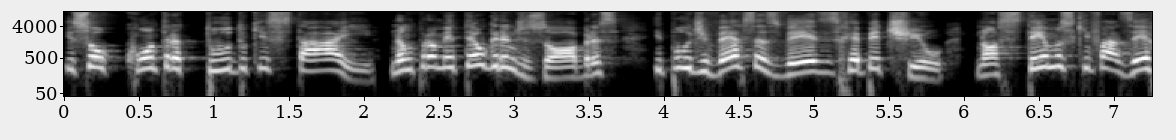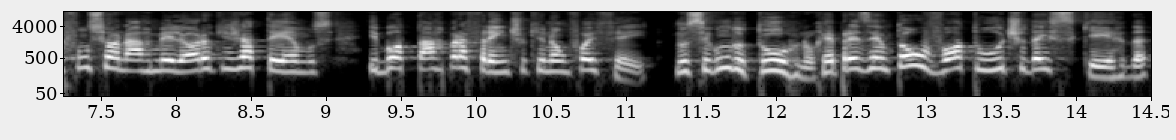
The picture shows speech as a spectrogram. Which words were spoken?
e sou contra tudo que está aí. Não prometeu grandes obras e por diversas vezes repetiu: nós temos que fazer funcionar melhor o que já temos e botar para frente o que não foi feito. No segundo turno, representou o voto útil da esquerda,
